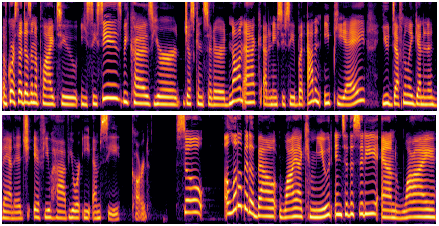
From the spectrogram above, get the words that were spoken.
Of course, that doesn't apply to ECCs because you're just considered non EC at an ECC, but at an EPA, you definitely get an advantage if you have your EMC card. So, a little bit about why I commute into the city and why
